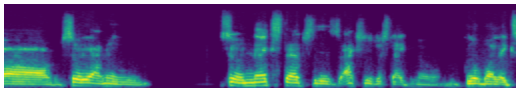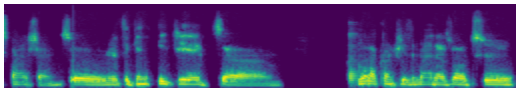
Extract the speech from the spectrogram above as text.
Um, so yeah, I mean, so next steps is actually just like you know global expansion. So we're taking Egypt, um, other countries in mind as well too.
